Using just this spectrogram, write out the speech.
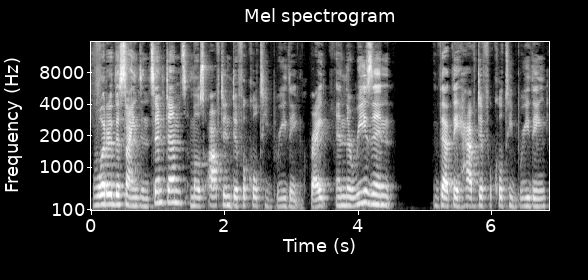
what are the signs and symptoms? Most often difficulty breathing, right? And the reason that they have difficulty breathing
